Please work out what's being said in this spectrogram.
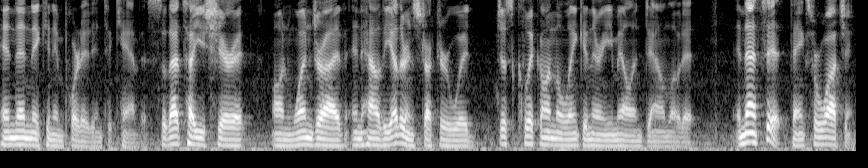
and then they can import it into Canvas. So that's how you share it on OneDrive, and how the other instructor would just click on the link in their email and download it. And that's it. Thanks for watching.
